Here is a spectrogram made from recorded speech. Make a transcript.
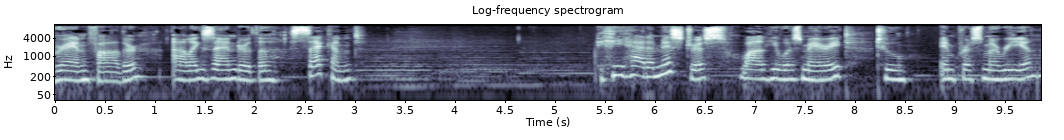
grandfather, Alexander II, he had a mistress while he was married to Empress Maria.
